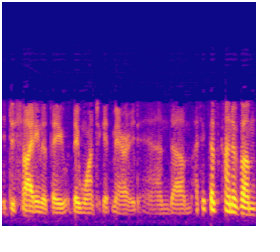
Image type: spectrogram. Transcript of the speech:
deciding that they, they want to get married. And, um, I think that's kind of, um,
